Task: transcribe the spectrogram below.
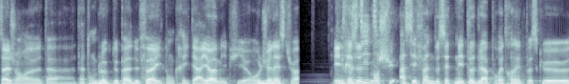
sais genre euh, t'as t'as ton bloc de pas de feuilles ton critérium et puis euh, roule jeunesse tu vois et Des très honnêtement, je suis assez fan de cette méthode-là, pour être honnête, parce que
